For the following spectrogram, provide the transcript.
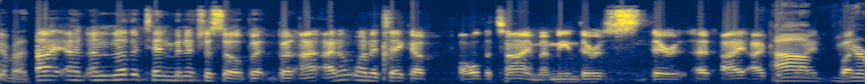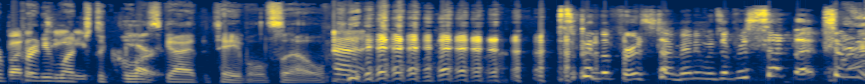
about I, another ten minutes or so, but but I, I don't want to take up all the time. I mean, there's there uh, I, I provide. Um, but, you're but pretty much the coolest part. guy at the table, so It's been the first time anyone's ever said that to me.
